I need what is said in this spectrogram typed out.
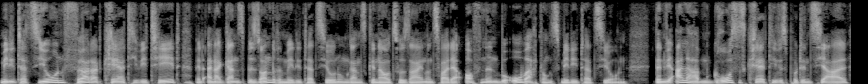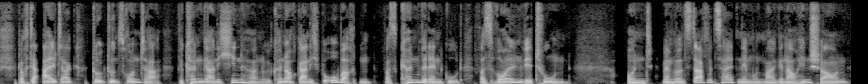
Meditation fördert Kreativität mit einer ganz besonderen Meditation, um ganz genau zu sein, und zwar der offenen Beobachtungsmeditation. Denn wir alle haben großes kreatives Potenzial, doch der Alltag drückt uns runter. Wir können gar nicht hinhören, wir können auch gar nicht beobachten. Was können wir denn gut? Was wollen wir tun? Und wenn wir uns dafür Zeit nehmen und mal genau hinschauen,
